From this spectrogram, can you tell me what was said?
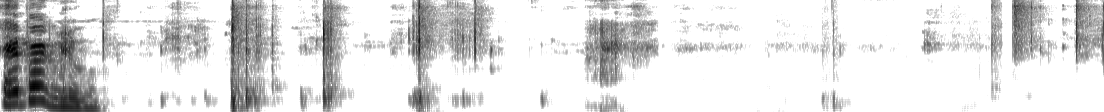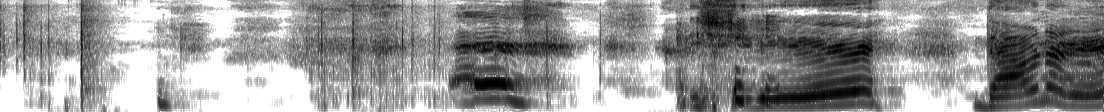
হ্যাঁ পাগলু। রে দাও না রে।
